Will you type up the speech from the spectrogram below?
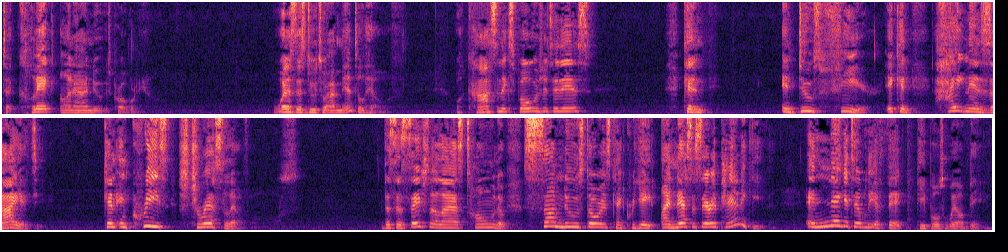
to click on our news program. What does this do to our mental health? Well, constant exposure to this can induce fear. It can heighten anxiety, can increase stress levels the sensationalized tone of some news stories can create unnecessary panic, even, and negatively affect people's well being.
